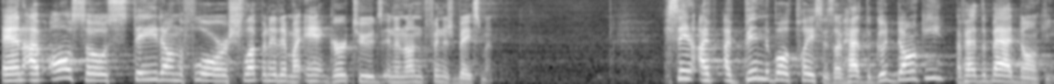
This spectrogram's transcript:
And I've also stayed on the floor, schlepping it at my Aunt Gertrude's in an unfinished basement. He's saying, I've, I've been to both places. I've had the good donkey, I've had the bad donkey.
